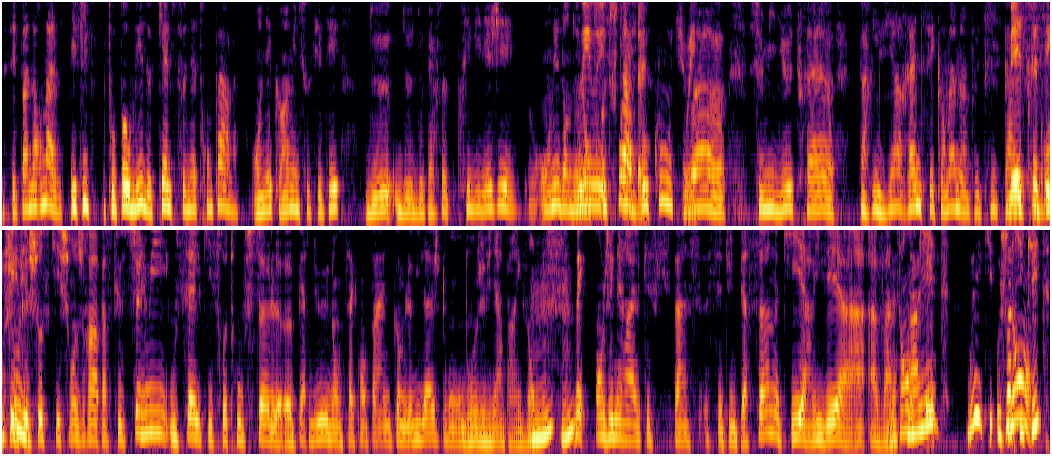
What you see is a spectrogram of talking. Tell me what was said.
c'est pas normal. Et puis, faut pas oublier de quelle fenêtre on parle. On est quand même une société de, de, de personnes privilégiées. On est dans de Oui, oui, l'entre-soi fait. beaucoup, tu Oui. vois, euh, ce milieu très euh, parisien. Rennes, c'est quand même un petit Paris Mais est-ce que c'est quelque chose qui changera? Parce que celui ou celle qui se retrouve seul, euh, perdu dans sa campagne, comme le village dont, dont je viens par exemple, Mhm, mhm. mais en général, qu'est-ce qui se passe? C'est une personne qui est arrivée à, à- à va 20 se ans, quitte, Oui, qui, soit Non. qui quitte,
